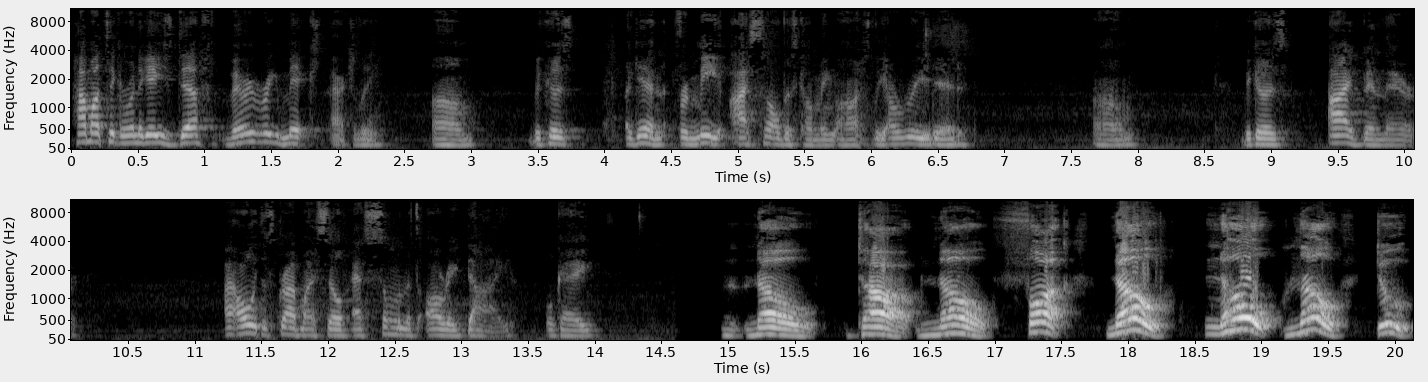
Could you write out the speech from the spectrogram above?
How am I taking Renegade's death? Very, very mixed, actually. Um, because, again, for me, I saw this coming, honestly. I really did. Um, because I've been there. I always describe myself as someone that's already died, okay? No, dog, no, fuck, no, no, no, dude,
